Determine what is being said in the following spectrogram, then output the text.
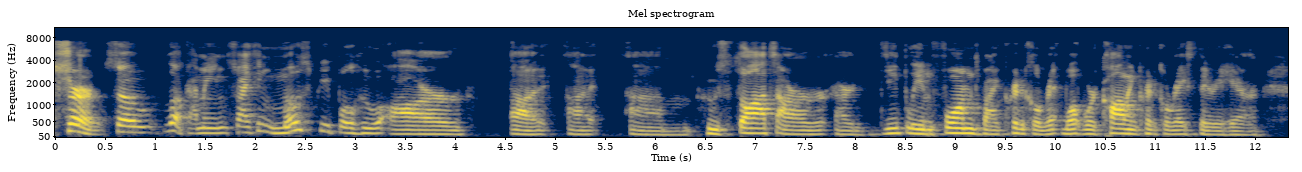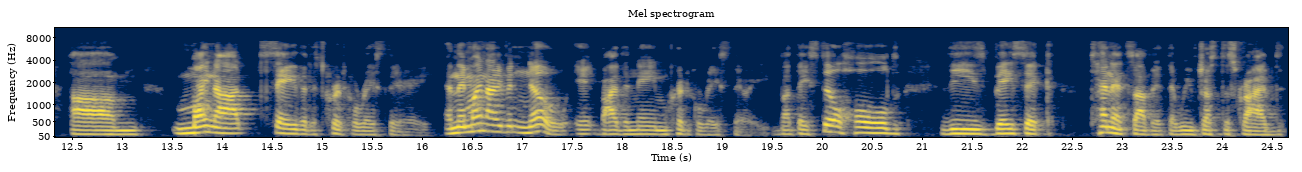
Sure. So look, I mean, so I think most people who are uh, uh, um, whose thoughts are are deeply informed by critical what we're calling critical race theory here um, might not say that it's critical race theory, and they might not even know it by the name critical race theory, but they still hold these basic tenets of it that we've just described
